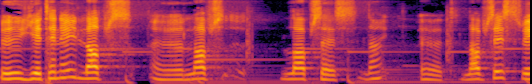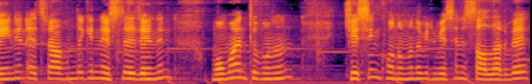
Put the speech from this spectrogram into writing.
E, yeteneği Laps, e, Laps, Lapses, Evet. Lapses Rey'nin etrafındaki nesnelerinin momentumunun kesin konumunu bilmesini sağlar ve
